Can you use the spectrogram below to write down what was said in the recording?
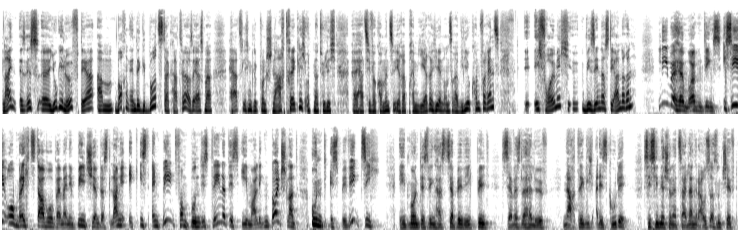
Nein, es ist äh, Jogi Löw, der am Wochenende Geburtstag hatte. Also erstmal herzlichen Glückwunsch nachträglich und natürlich äh, herzlich willkommen zu Ihrer Premiere hier in unserer Videokonferenz. Ich freue mich. Wie sehen das die anderen? Lieber Herr Morgendings, ich sehe oben rechts da, wo bei meinem Bildschirm das lange Eck ist, ein Bild vom Bundestrainer des ehemaligen Deutschland. Und es bewegt sich. Edmund, deswegen heißt's ja Bewegtbild. Servusler, Herr Löw. Nachträglich alles Gute. Sie sind ja schon eine Zeit lang raus aus dem Geschäft.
